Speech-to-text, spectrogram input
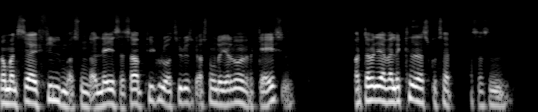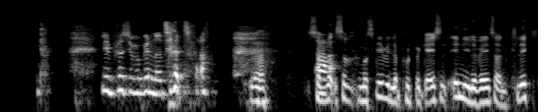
når man ser i film og sådan, og læser, så er piccolo typisk også nogen, der hjælper med bagagen. Og der vil jeg være lidt ked af at skulle tage, altså sådan, lige pludselig begynder at tage trap. Ja, så, ja. så måske vil jeg putte bagagen ind i elevatoren, klik,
